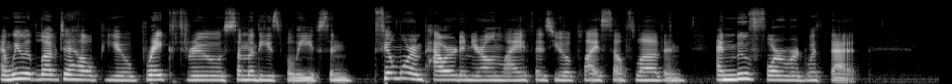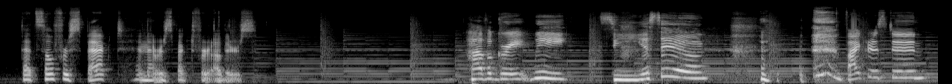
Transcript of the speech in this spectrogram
And we would love to help you break through some of these beliefs and feel more empowered in your own life as you apply self-love and and move forward with that that self-respect and that respect for others. Have a great week. See you soon. Bye, Kristen.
